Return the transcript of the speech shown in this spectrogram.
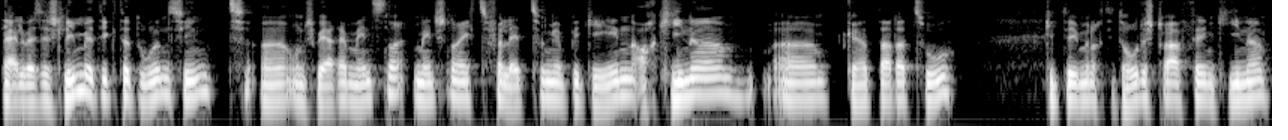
teilweise schlimme Diktaturen sind äh, und schwere Menschen Menschenrechtsverletzungen begehen. Auch China äh, gehört da dazu. Es gibt ja immer noch die Todesstrafe in China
